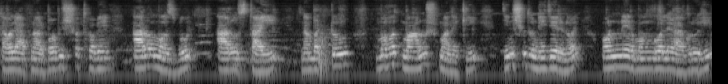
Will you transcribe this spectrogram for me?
তাহলে আপনার ভবিষ্যৎ হবে আরও মজবুত, আরও স্থায়ী। নাম্বার টু মহৎ মানুষ মানে কি? যিনি শুধু নিজের নয়, অন্যের মঙ্গলে আগ্রহী।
